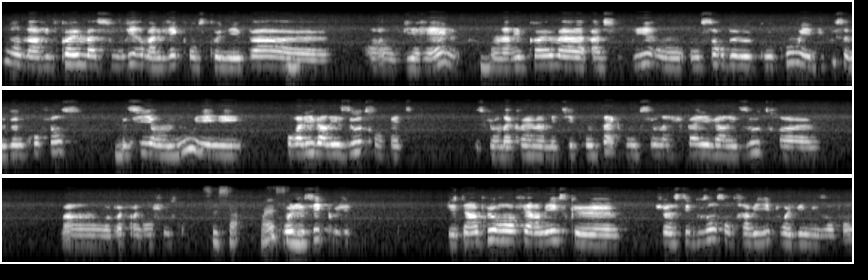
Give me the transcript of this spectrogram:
on arrive quand même à s'ouvrir malgré qu'on ne se connaît pas mm. euh, en, vie réelle. Mm. On arrive quand même à, s'ouvrir, on, sort de notre cocon et du coup ça nous donne confiance mm. aussi en nous et pour aller vers les autres en fait. Parce qu'on a quand même un métier de contact, donc si on n'arrive pas à aller vers les autres, euh, ben, on va pas faire grand chose. C'est ça. Moi je sais que j'étais un peu renfermée parce que je suis restée 12 ans sans travailler pour élever mes enfants.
